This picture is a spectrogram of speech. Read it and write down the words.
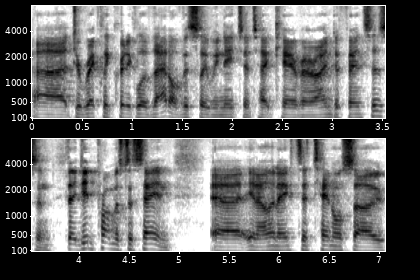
uh, directly critical of that. Obviously, we need to take care of our own defences, and they did promise to send, uh, you know, an extra 10 or so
